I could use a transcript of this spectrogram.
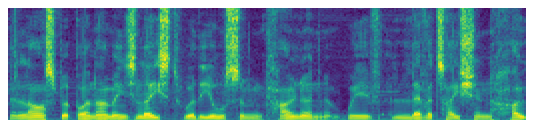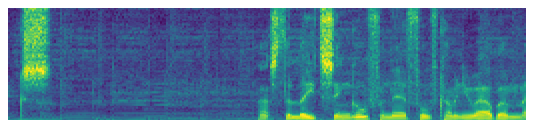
And last but by no means least were the awesome Conan with Levitation Hoax. That's the lead single from their forthcoming new album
